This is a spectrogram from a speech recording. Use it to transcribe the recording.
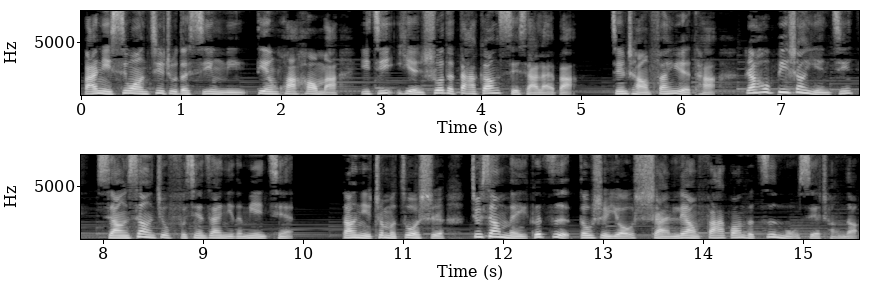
把你希望记住的姓名、电话号码以及演说的大纲写下来吧。经常翻阅它，然后闭上眼睛，想象就浮现在你的面前。当你这么做时，就像每个字都是由闪亮发光的字母写成的。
